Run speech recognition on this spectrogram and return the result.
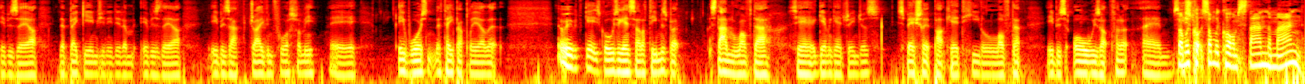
he was there. The big games you needed him, he was there. He was a driving force for me. Uh, he wasn't the type of player that you know, he would get his goals against other teams, but Stan loved a say a game against Rangers, especially at Parkhead. He loved it. He was always up for it. Um, Some would, struck- call, some would call him Stan the Man.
